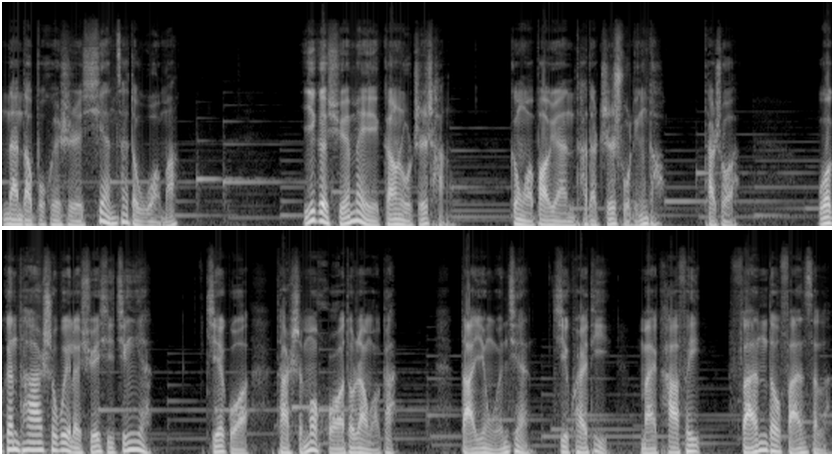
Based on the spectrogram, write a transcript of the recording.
难道不会是现在的我吗？一个学妹刚入职场，跟我抱怨她的直属领导，她说：“我跟他是为了学习经验，结果他什么活都让我干，打印文件、寄快递、买咖啡。”烦都烦死了。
